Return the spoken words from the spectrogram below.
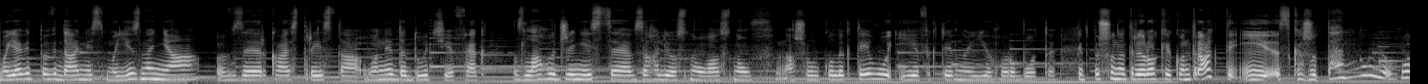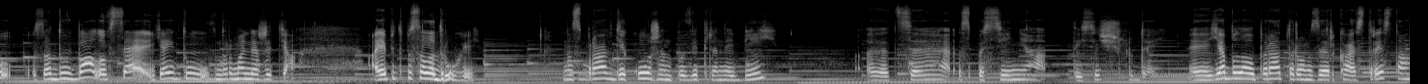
моя відповідальність, мої знання в ЗРК С-300 вони дадуть ефект. Злагодженість це взагалі основа основ нашого колективу і ефективної його роботи. Підпишу на три роки контракт і скажу: та ну його задовбало все, я йду в нормальне життя. А я підписала другий. Насправді, кожен повітряний бій е, це спасіння тисяч людей. Е, Я була оператором ЗРК С-300.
